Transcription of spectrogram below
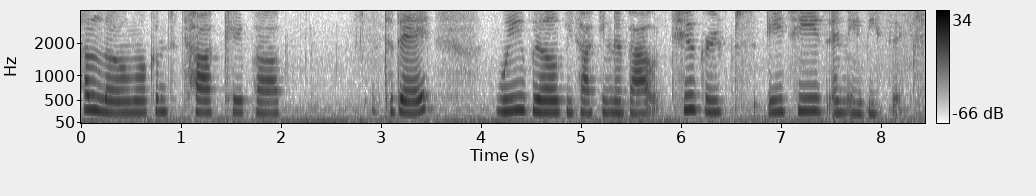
Hello and welcome to Talk K-pop. Today, we will be talking about two groups, ATEEZ and AB6IX.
